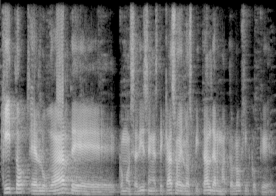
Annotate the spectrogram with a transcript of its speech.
Quito el lugar de, como se dice en este caso, el hospital dermatológico que,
